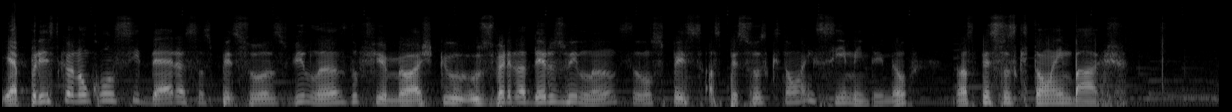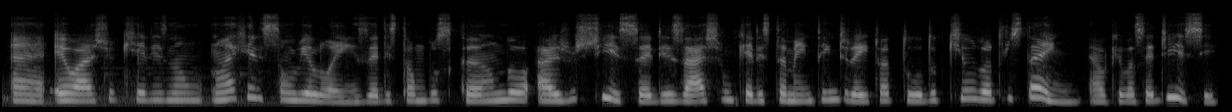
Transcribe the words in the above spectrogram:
E é por isso que eu não considero essas pessoas vilãs do filme. Eu acho que os verdadeiros vilãs são as pessoas que estão lá em cima, entendeu? Não as pessoas que estão lá embaixo. É, eu acho que eles não. Não é que eles são vilões, eles estão buscando a justiça. Eles acham que eles também têm direito a tudo que os outros têm. É o que você disse.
